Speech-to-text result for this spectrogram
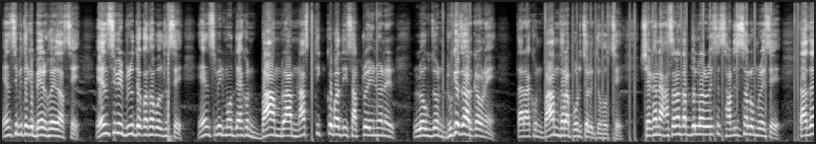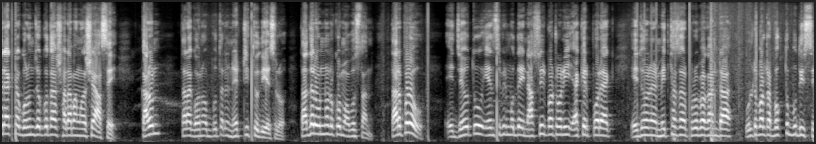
এনসিপি থেকে বের হয়ে যাচ্ছে। এনসিপির বিরুদ্ধে কথা বলতেছে। এনসিপির মধ্যে এখন বাম, রাম, নাস্তিক্যবাদী ছাত্র ইউনিয়নের লোকজন ঢুকে যাওয়ার কারণে তারা এখন বাম ধারা পরিচালিত হচ্ছে। সেখানে হাসানাত আবদুল্লাহ রয়েছে, সার্জিস আলম রয়েছে। তাদের একটা গ্রহণযোগ্যতা সারা বাংলাদেশে আছে। কারণ তারা গণ অভ্যুত্থানের নেতৃত্ব দিয়েছিল। তাদের অন্যরকম অবস্থান। তারপরেও এই যেহেতু এনসিপির মধ্যে এই নাসির পাটোয়ারি একের পর এক এই ধরনের মিথ্যাচার, প্রোপাগান্ডা, উল্টোপাল্টা বক্তব্য দিচ্ছে,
